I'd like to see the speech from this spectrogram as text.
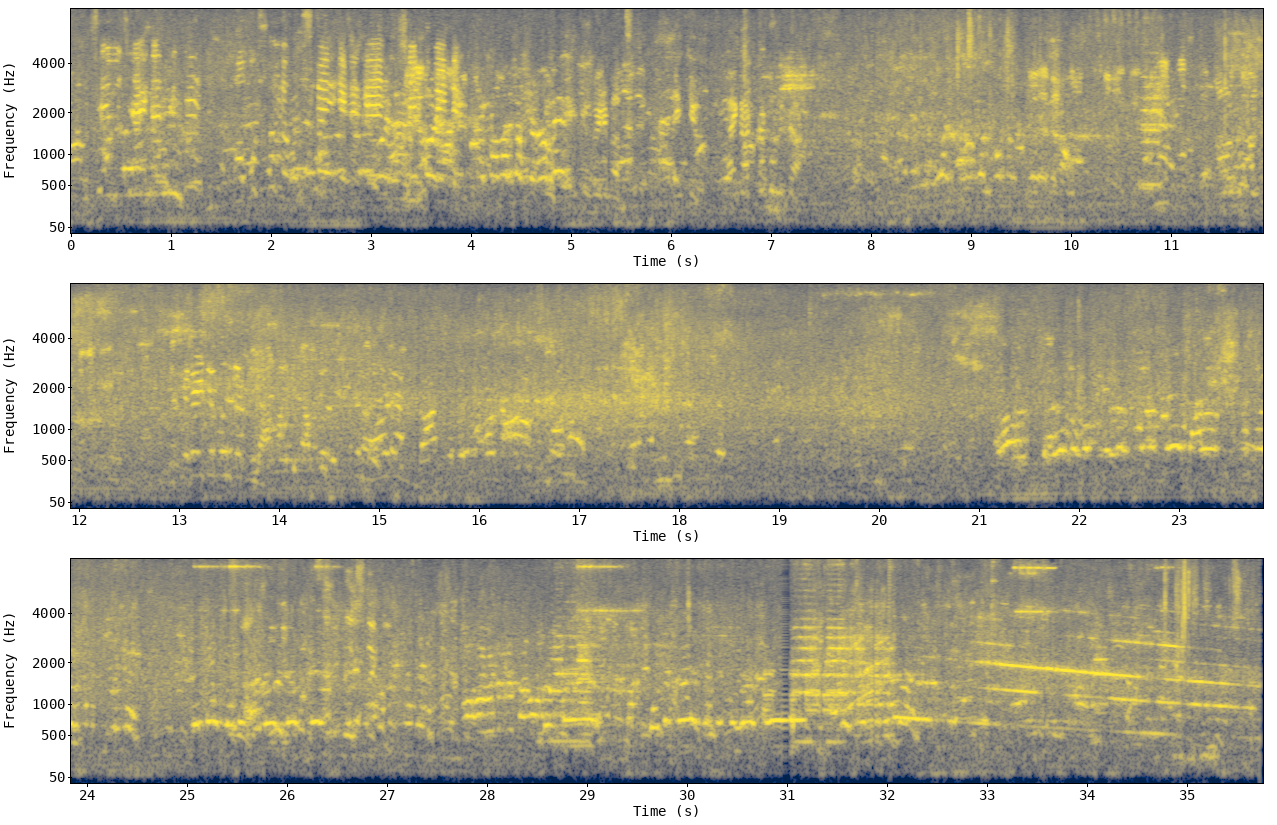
এবং সেই জায়গা থেকে অবশ্যই অবশ্যই এটাকে seal করে thank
